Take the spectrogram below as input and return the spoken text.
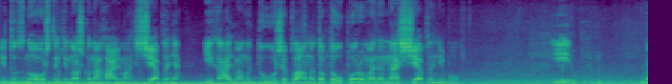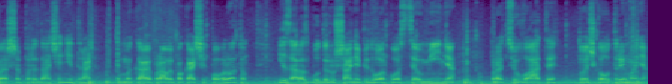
І тут знову ж таки ножку на гальма, щеплення, і гальмами дуже плавно. Тобто упор у мене на щепленні був. І перша передача нейтраль. Вмикаю правий показчик повороту, і зараз буде рушання під горку. Ось це вміння працювати, точка утримання.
